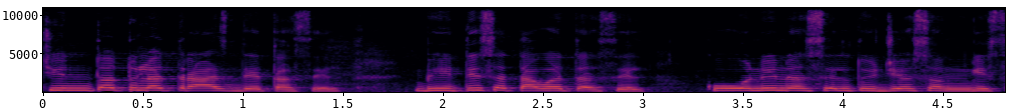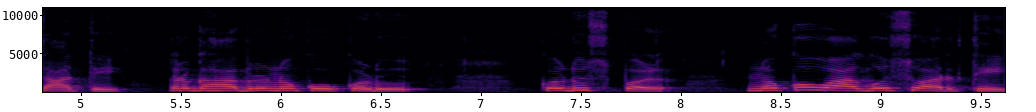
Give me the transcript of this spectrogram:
चिंता तुला त्रास देत असेल भीती सतावत असेल. कोणी नसेल तुझ्या संगी साथी तर घाबरू नको कडू. कडूस पळ. नको वागो स्वार्थी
